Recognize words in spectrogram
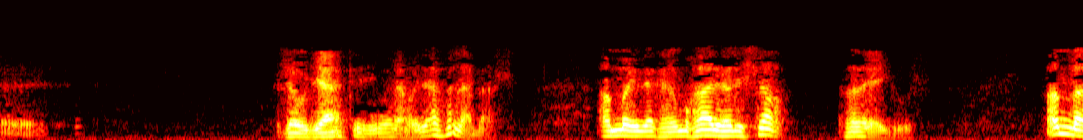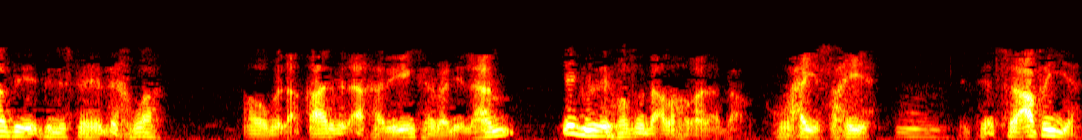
آه، زوجاته ونحو ذلك فلا بأس. أما إذا كان مخالفا للشرع فلا يجوز. أما بالنسبة للإخوة أو بالأقارب الآخرين كبني العم يجوز أن يفضل بعضهم على بعض. هو حي صحيح. تصير عطية.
